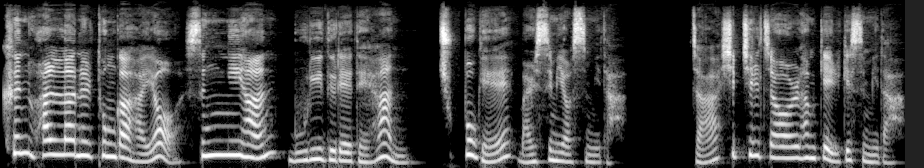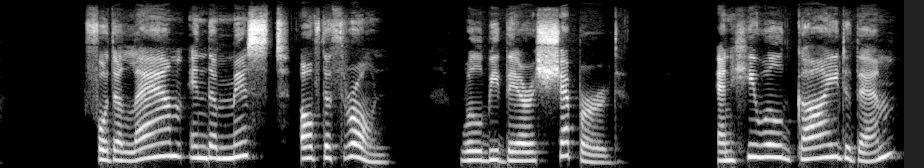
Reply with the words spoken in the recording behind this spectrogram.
큰 환란을 통과하여 승리한 무리들에 대한 축복의 말씀이었습니다. 자, 17절 함께 읽겠습니다. For the lamb in the midst of the throne will be their shepherd, and he will guide them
